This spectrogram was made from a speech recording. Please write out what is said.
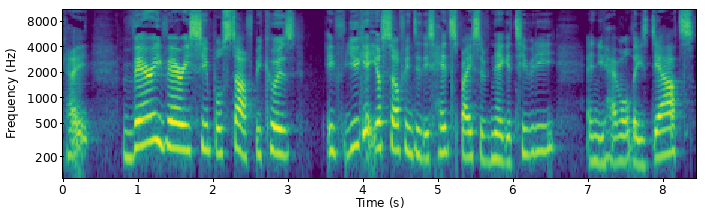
Okay? Very, very simple stuff because if you get yourself into this headspace of negativity and you have all these doubts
